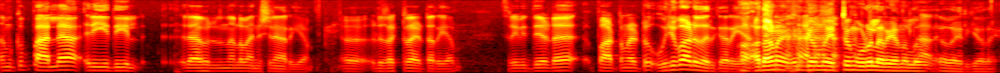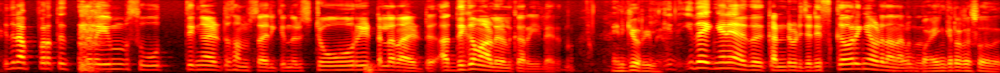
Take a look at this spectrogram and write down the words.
നമുക്ക് പല രീതിയിൽ രാഹുൽ എന്നുള്ള മനുഷ്യനെ അറിയാം. ഡയറക്ടറായിട്ട് അറിയാം ശ്രീവിദ്യയുടെ പാർട്ട്ണറായിട്ട് ഒരുപാട് പേർക്ക് അറിയാം. അതാണ് എനിക്ക് തോന്നുന്നു ഏറ്റവും കൂടുതൽ അറിയാന്നുള്ളത്. അതായിരിക്കും അതെ. ഇതിനപ്പുറത്ത് ഇത്രയും സൂത്തിങ് ആയിട്ട് സംസാരിക്കുന്ന ഒരു സ്റ്റോറി ടെല്ലറായിട്ട് അധികം ആളുകൾക്ക് അറിയില്ലായിരുന്നു. എനിക്കും അറിയില്ല. ഇത് ഇതെങ്ങനെയാ ഇത് കണ്ടുപിടിച്ചത് ഡിസ്കവറിങ് എവിടെ നിന്നാണ് ഭയങ്കര രസം അത്.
